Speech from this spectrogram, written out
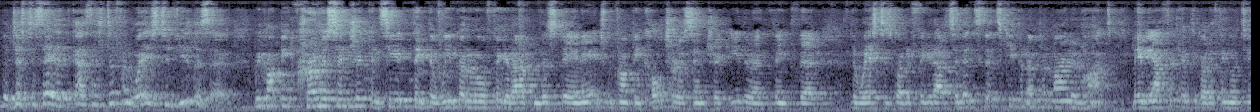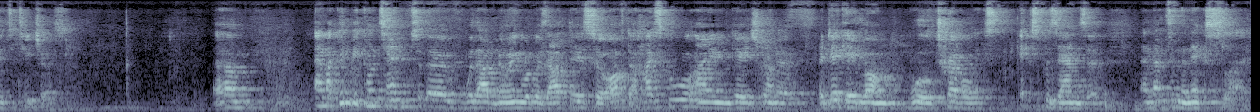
But just to say that, guys, there's different ways to view this. We can't be chronocentric and see, think that we've got it all figured out in this day and age. We can't be culturocentric either and think that the West has got it figured out. So let's, let's keep an open mind and heart. Maybe Africa's got a thing or two to teach us. Um, and I couldn't be content uh, without knowing what was out there. So after high school, I engaged on a, a decade-long world travel ex. And that's in the next slide.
